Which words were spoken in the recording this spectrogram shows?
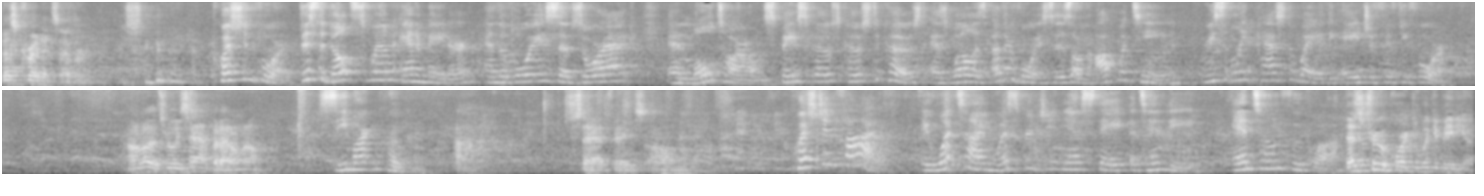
Best credits ever. Question four. This Adult Swim animator and the voice of Zorak and Moltar on Space Ghost Coast to Coast, as well as other voices on Aqua Teen, recently passed away at the age of 54. I don't know. That's really sad, but I don't know. C. Martin Croker. Ah, sad face. Oh. Question five. A one-time West Virginia State attendee, Antoine Fuqua, That's true according to Wikipedia.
